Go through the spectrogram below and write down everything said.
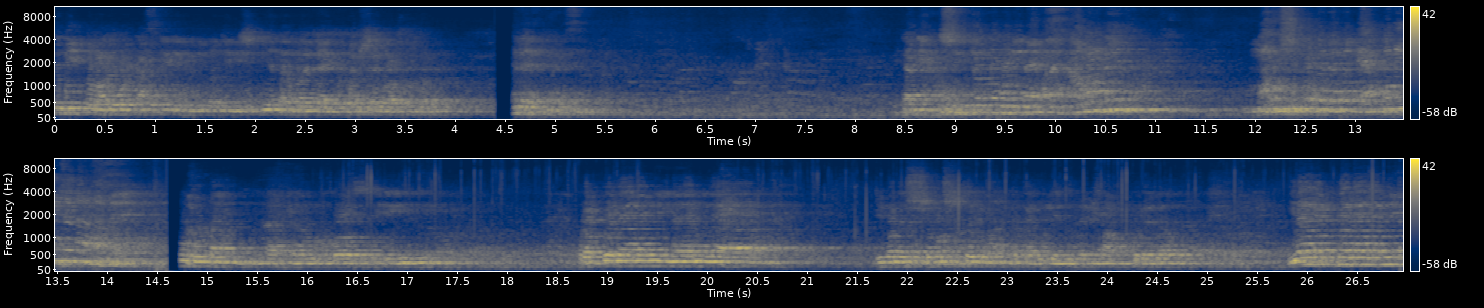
তুমি তোমার ওর কাছ থেকে বিভিন্ন জিনিস নিয়ে তারপরে যাই ব্যবসায় অর্থ করো বলি জীবনের সমস্ত গুণাগুলি তুমি মাফ করে দাও ইয়া রব্বাল আলামিন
